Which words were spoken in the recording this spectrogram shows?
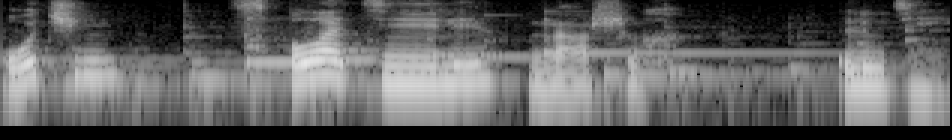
очень сплотили наших людей.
